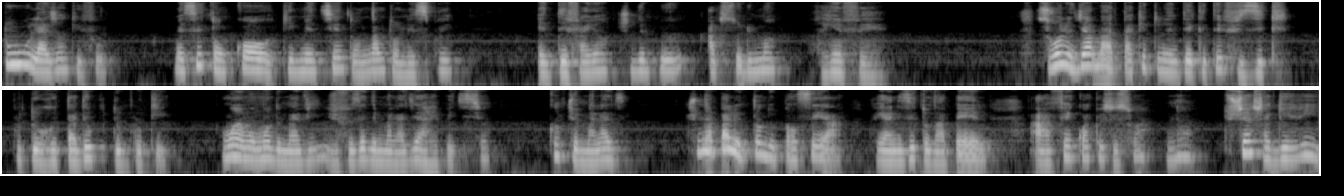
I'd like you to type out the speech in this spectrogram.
tout l'argent qu'il faut. Mais si ton corps qui maintient ton âme, ton esprit est défaillant, tu ne peux absolument rien faire. Souvent, le diable va attaquer ton intégrité physique pour te retarder ou pour te bloquer. Moi, à un moment de ma vie, je faisais des maladies à répétition. Quand tu es malade, tu n'as pas le temps de penser à réaliser ton appel, à faire quoi que ce soit. Non, tu cherches à guérir.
